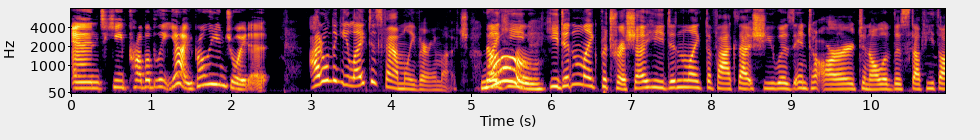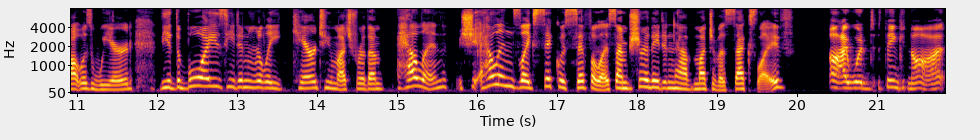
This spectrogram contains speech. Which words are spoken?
And he probably, yeah, he probably enjoyed it. I don't think he liked his family very much. No. Like he he didn't like Patricia. He didn't like the fact that she was into art and all of this stuff he thought was weird. The the boys, he didn't really care too much for them. Helen, she Helen's like sick with syphilis. I'm sure they didn't have much of a sex life. I would think not.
